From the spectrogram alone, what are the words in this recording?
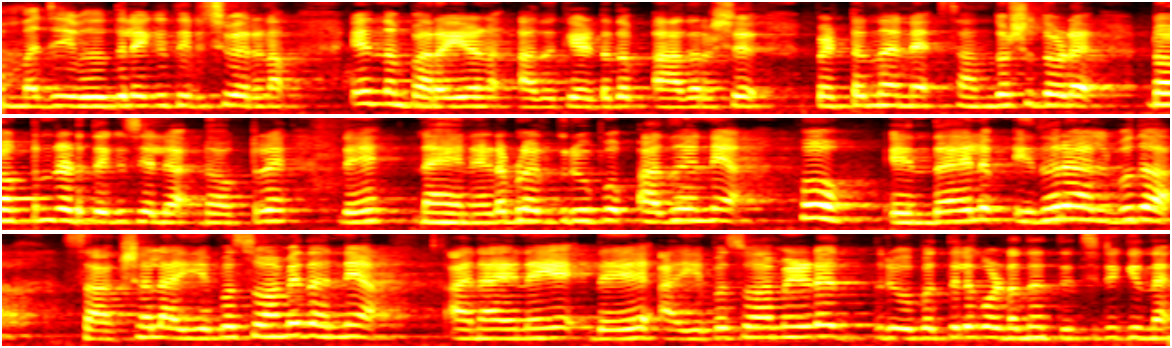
അമ്മ ജീവിതത്തിലേക്ക് തിരിച്ചു വരണം എന്നും പറയാണ്. അത് കേട്ടതും ആദർശ് പെട്ടെന്ന് തന്നെ സന്തോഷത്തോടെ ഡോക്ടറിന്റെ അടുത്തേക്ക് ചെല്ലുക. ഡോക്ടറെ ദേ നയനയുടെ ബ്ലഡ് ഗ്രൂപ്പും അത് തന്നെയാണ് ഓ എന്തായാലും ഇതൊരത്ഭുത സാക്ഷാൽ അയ്യപ്പസ്വാമി തന്നെയാ. ആ നയനയെ ദേ അയ്യപ്പസ്വാമിയുടെ രൂപത്തിൽ കൊണ്ടുവന്ന് എത്തിച്ചിരിക്കുന്നത്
